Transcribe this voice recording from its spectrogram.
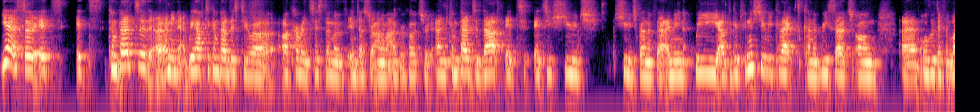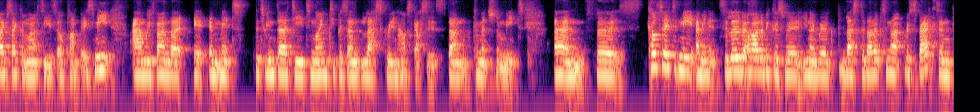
Yeah, so it's it's compared to i mean we have to compare this to uh, our current system of industrial animal agriculture and compared to that it's it's a huge huge benefit. I mean we at the good food institute we collect kind of research on um, all the different life cycle analyses of plant-based meat and we found that it emits between 30 to 90 percent less greenhouse gases than conventional meat. Um, for cultivated meat i mean it's a little bit harder because we're you know we're less developed in that respect and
